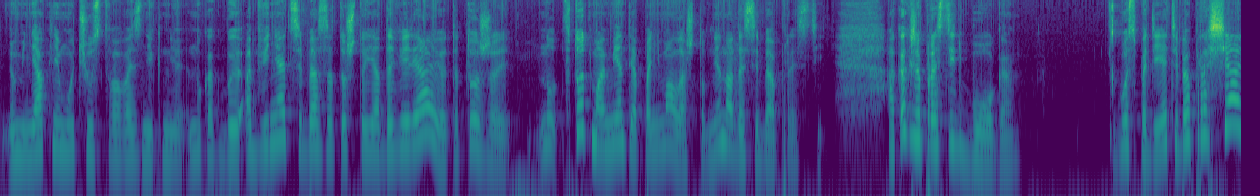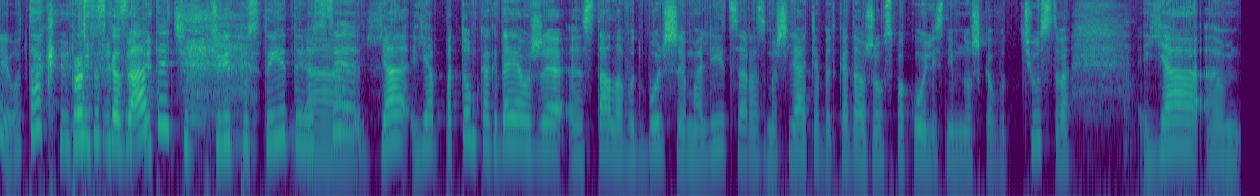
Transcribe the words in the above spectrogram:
у меня к нему чувство возникли. Ну, как бы обвинять себя за то, что я доверяю, это тоже, ну, в тот момент я понимала, что мне надо себя простить. А как же простить Бога? Господи, я тебя прощаю, вот так. Просто сказати чи, чи відпустити? А, Все Я, я потом, когда я уже э, стала вот больше молиться, размышлять об этом, когда уже успокоились немножко вот чувства, я эм,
